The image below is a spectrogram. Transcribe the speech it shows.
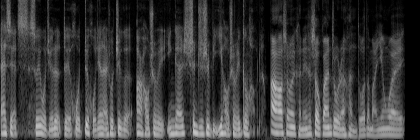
assets，所以我觉得对火对火箭来说，这个二号顺位应该甚至是比一号顺位更好的。二号顺位肯定是受关注人很多的嘛，因为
